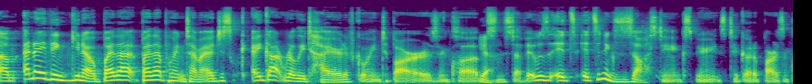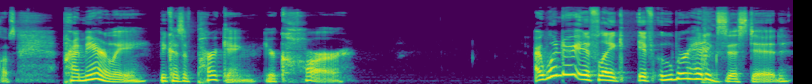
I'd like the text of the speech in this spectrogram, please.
Um, and I think you know by that by that point in time, I just I got really tired of going to bars and clubs Yeah. and stuff. It was it's it's an exhausting experience to go to bars and clubs, primarily because of parking your car. I wonder if like if Uber had existed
